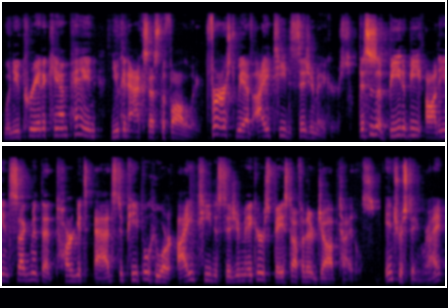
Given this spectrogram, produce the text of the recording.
when you create a campaign, you can access the following. First, we have IT decision makers. This is a B2B audience segment that targets ads to people who are IT decision makers based off of their job titles. Interesting, right?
